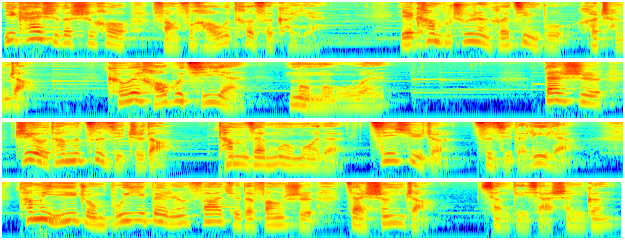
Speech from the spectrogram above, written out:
一开始的时候，仿佛毫无特色可言，也看不出任何进步和成长，可谓毫不起眼，默默无闻。但是，只有他们自己知道，他们在默默地积蓄着自己的力量，他们以一种不易被人发觉的方式在生长，向地下生根。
